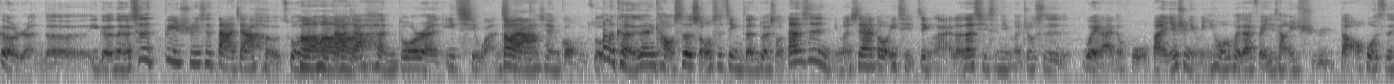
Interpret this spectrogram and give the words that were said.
个人的一个那个，是必须是大家合作，然后大家很多人一起完成这些工作。他们可能跟你考试的时候是竞争对手，但是你们现在都一起进来了，那其实你们就是未来的伙伴。也许你们以后会在飞机上一起遇到，或是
